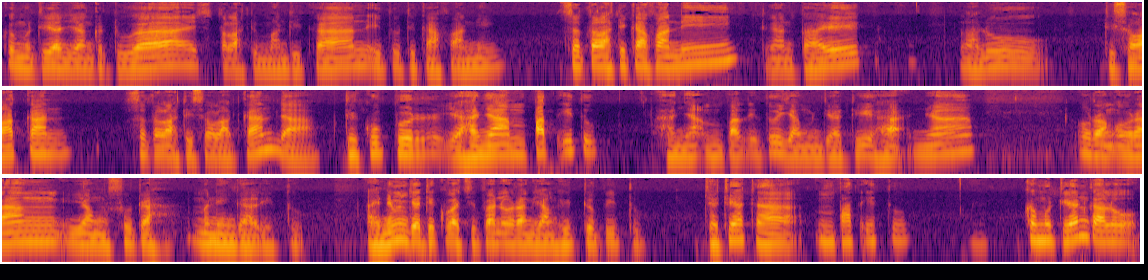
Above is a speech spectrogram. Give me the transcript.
Kemudian yang kedua setelah dimandikan itu dikafani. Setelah dikafani dengan baik lalu disolatkan. Setelah disolatkan ya dikubur ya hanya empat itu. Hanya empat itu yang menjadi haknya orang-orang yang sudah meninggal itu. Nah ini menjadi kewajiban orang yang hidup itu. Jadi ada empat itu. Kemudian kalau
